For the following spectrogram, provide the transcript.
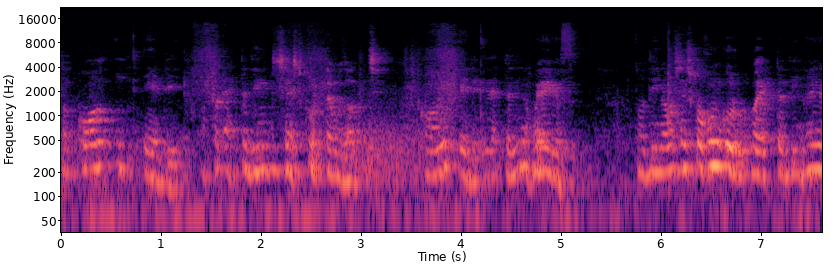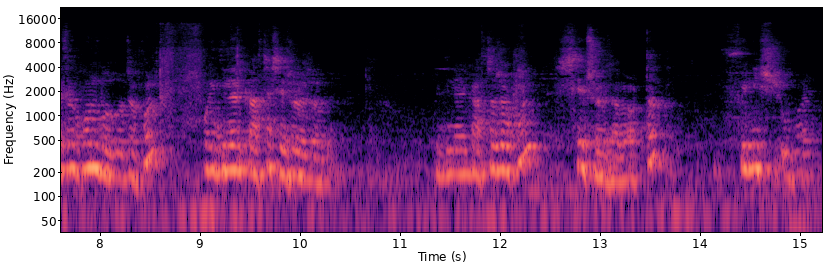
তো কল ইট এ ডে অর্থাৎ একটা দিন শেষ করতে বোঝাচ্ছে। কল ইট এ ডে একটা দিন হয়ে গেছে। তো দিন আমার শেষ কখন করব বা একটা দিন হয়ে গেছে কখন বলব? যখন ওই দিনের কাজটা শেষ হয়ে যাবে। ওই দিনের কাজটা যখন শেষ হয়ে যাবে, অর্থাৎ ফিনিশ ওয়ার্ক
